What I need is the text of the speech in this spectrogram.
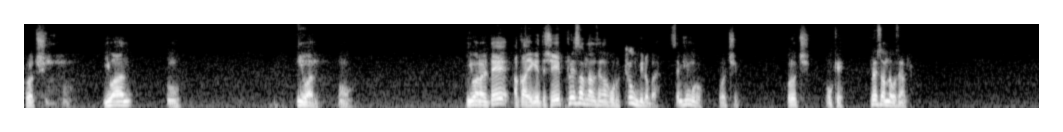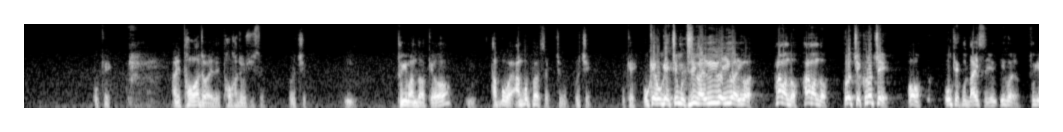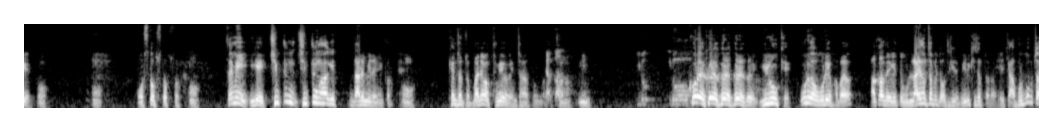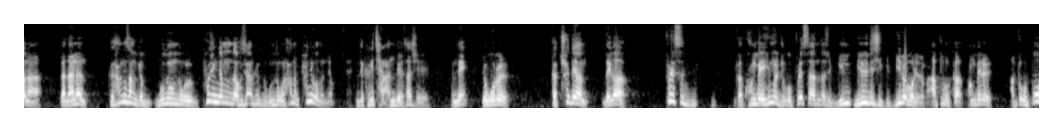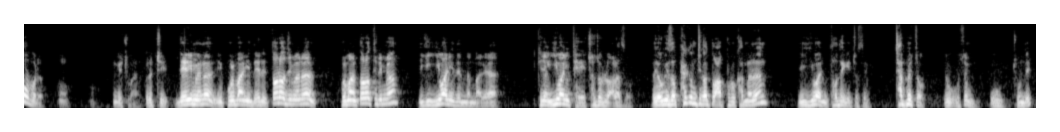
그렇지. 어. 이완, 어. 이완, 어. 이완할 때, 아까 얘기했듯이 프레스 한다는 생각으로 쭉 밀어봐요. 쌤 힘으로. 그렇지. 그렇지. 오케이. 프레스 한다고 생각해. 오케이. 아니, 더 가져와야 돼. 더 가져올 수 있어요. 그렇지. 음. 두 개만 더 할게요. 음. 다 뽑아요. 안 뽑혀요, 쌤. 지금. 그렇지. 오케이. 오케이, 오케이. 지금, 지금, 이거, 이거, 이거. 하나만 더. 하나만 더. 그렇지. 그렇지. 어. 오케이. 굿. 나이스. 이- 이거요. 두 개. 어. 어. 어, 스톱, 스톱, 스톱. 어. 쌤이 이게 집중, 집중하기 나름이라니까. 어. 괜찮죠? 마지막 두 개가 괜찮았던 것 같아요. 약간- 저는. 음. 이렇게 이렇게 그래, 그래, 그래, 그래, 그래. 이렇게. 우리가, 우리 봐봐요. 아까도 얘기했던 우리 라인업 잡을 때 어떻게 잡아? 이렇게 잡잖아. 이렇게 앞으로 뽑잖아. 그러니까 나는 그 항상 그 모든 운동을 포징 잡는다고 생각해서 운동을 하는 편이거든요. 근데 그게 잘 안 돼, 사실. 근데 요거를, 그러니까 최대한 내가 프레스, 그러니까 광배에 힘을 주고 프레스 한다시 밀, 밀듯이 이렇게 밀어버리라면 앞으로, 그러니까 광배를 앞쪽으로 뽑아버려. 어, 어. 이게 좋아요. 그렇지. 내리면은 이 골반이 내리, 떨어지면은 골반을 떨어뜨리면 이게 이완이 된단 말이야. 그냥 이완이 돼 저절로 알아서. 여기서 팔꿈치가 또 앞으로 가면은 이 이완이 더 되겠죠 쌤. 잡혔죠? 이거 쌤 오 좋은데?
